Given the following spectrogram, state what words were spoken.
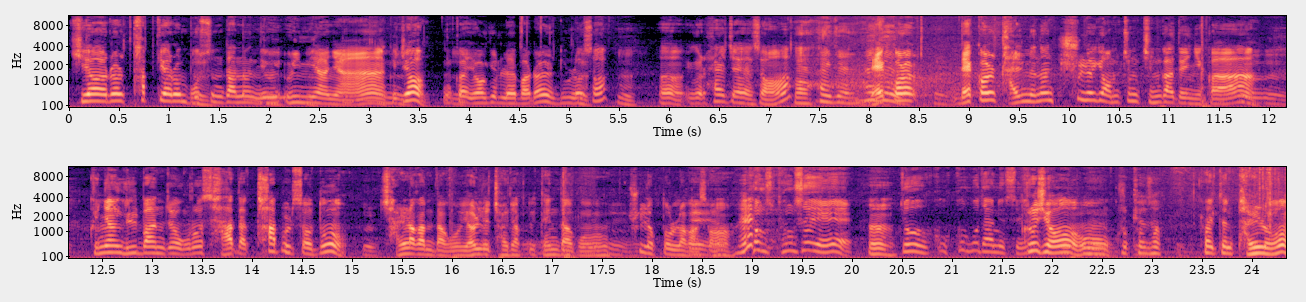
기어를 탑기어를 못 음. 쓴다는 의- 의미 아니야. 음. 그죠? 그러니까 여기 레버를 눌러서 음. 어, 이걸 해제해서 예, 해제. 내걸 음. 내걸 달면은 출력이 엄청 증가되니까 음, 음. 그냥 일반적으로 4단 탑을 써도 음. 잘 나간다고 연료 절약도 된다고 음. 출력도 올라가서 예, 예? 평소, 평소에 어. 저 끄- 끄고 다녔어요. 그러죠. 어, 그렇게 해서 하여튼 발로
